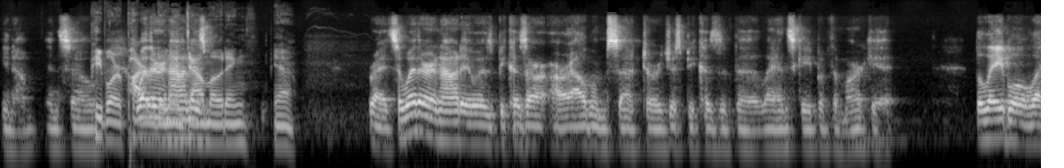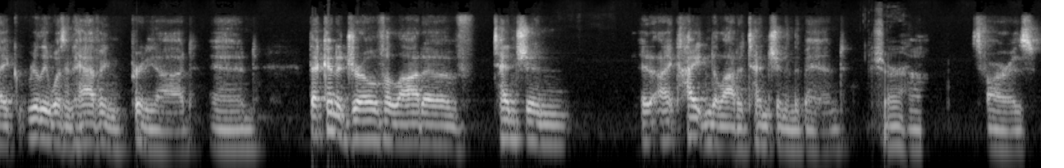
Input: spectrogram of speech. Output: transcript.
you know, and so People are whether or pirating and not it's- downloading. Yeah. Right. So whether or not it was because our, our album sucked or just because of the landscape of the market, the label like really wasn't having pretty odd. And that kind of drove a lot of tension. It like heightened a lot of tension in the band Sure. Uh, as far as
